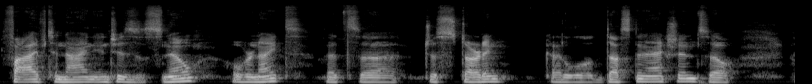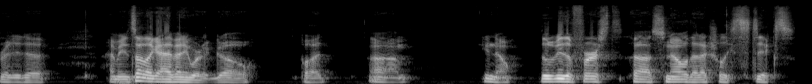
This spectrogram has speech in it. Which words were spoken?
five to nine inches of snow overnight. That's uh, just starting. Got a little dust in action, so ready to. I mean, it's not like I have anywhere to go, but um, you know, it'll be the first uh, snow that actually sticks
